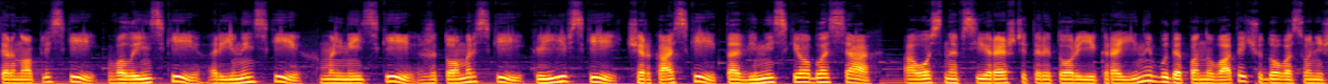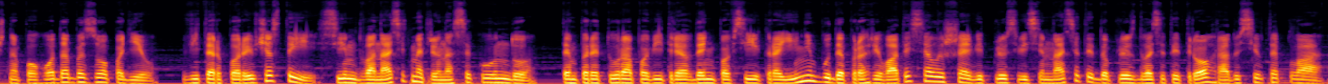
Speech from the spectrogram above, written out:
Тернопільській, Волинській, Рівненській, Хмельницькій, Житомирській, Київській, Черкаській та Вінницькій областях. А ось на всій решті території країни буде панувати чудова сонячна погода без опадів. Вітер поривчастий 7-12 метрів на секунду. Температура повітря в день по всій країні буде прогріватися лише від плюс 18 до плюс 23 градусів тепла,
